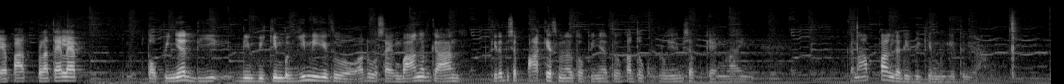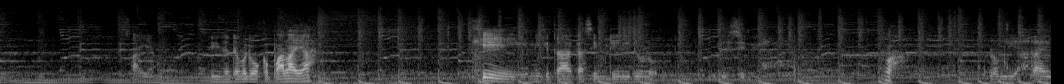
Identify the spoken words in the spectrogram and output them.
Kayak platelet. Topinya di, dibikin begini gitu loh. Aduh sayang banget kan. Kita bisa pakai sebenarnya topinya tuh. Atau kupluk ini bisa pakai yang lain. Kenapa nggak dibikin begitu ya? Sayang. Tidak dapat dua kepala ya. Oke ini kita kasih berdiri dulu di sini. Wah. Belum diarahin.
